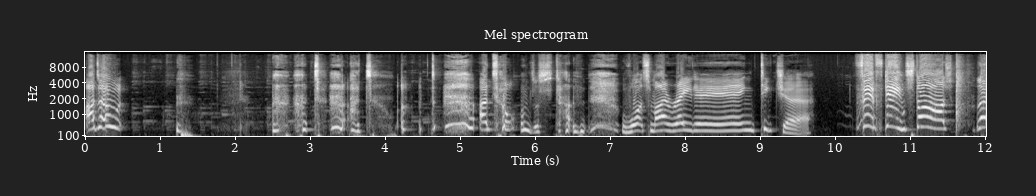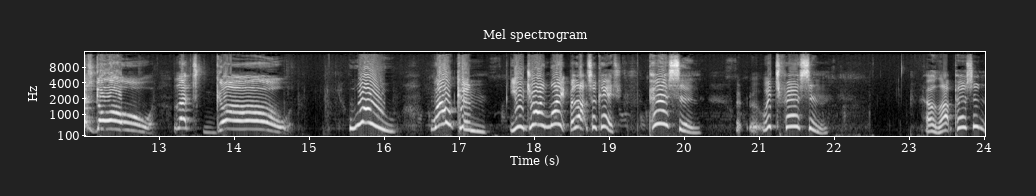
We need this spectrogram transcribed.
I don't. I don't, I don't, I don't, understand. What's my rating, teacher? 15 stars! Let's go! Let's go! Woo! Welcome! You joined late, but that's okay. Person! Which person? Oh, that person?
